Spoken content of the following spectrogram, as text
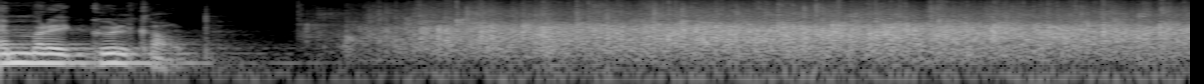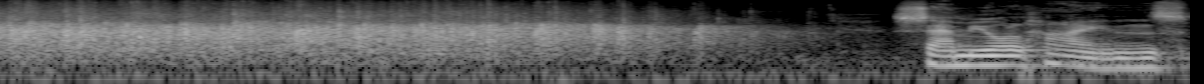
Emre Gülkalp. Samuel Hines.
